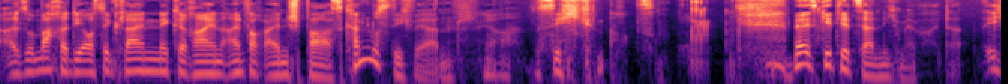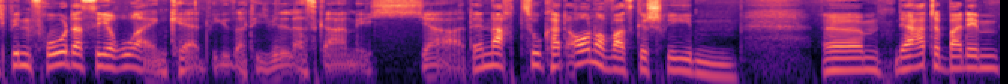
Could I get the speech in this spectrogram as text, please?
Also mache dir aus den kleinen Neckereien einfach einen Spaß. Kann lustig werden. Ja, das sehe ich genauso. Na, es geht jetzt ja nicht mehr weiter. Ich bin froh, dass hier Ruhe einkehrt. Wie gesagt, ich will das gar nicht. Ja, der Nachtzug hat auch noch was geschrieben. Ähm, der hatte bei dem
